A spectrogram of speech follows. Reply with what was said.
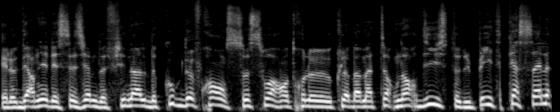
est le dernier des 16e de finale de Coupe de France ce soir entre le club amateur nordiste du pays de Cassel,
